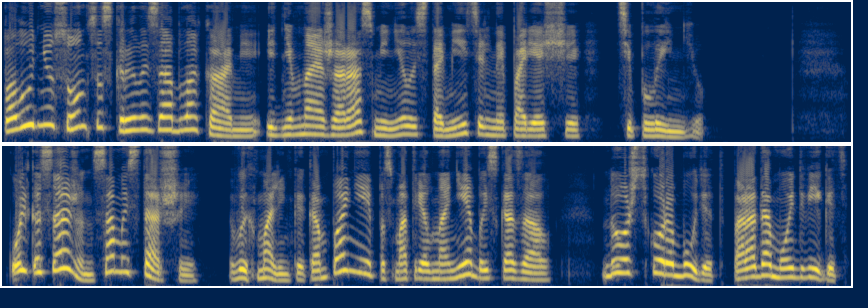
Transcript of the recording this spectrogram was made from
полудню солнце скрылось за облаками, и дневная жара сменилась томительной парящей теплынью. Колька Сажен, самый старший в их маленькой компании, посмотрел на небо и сказал, «Дождь скоро будет, пора домой двигать,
